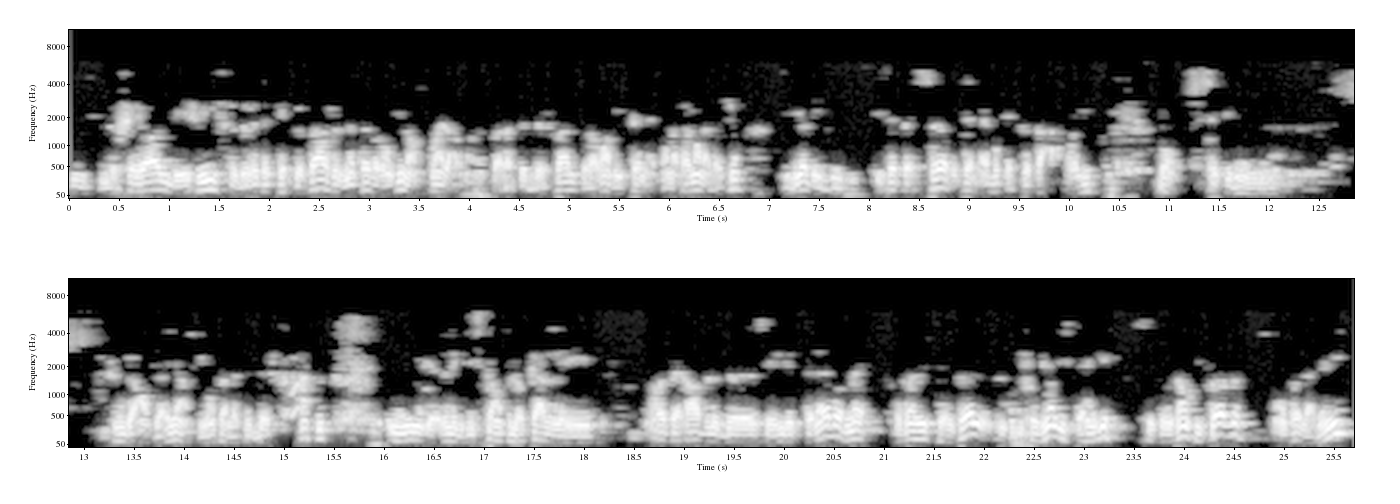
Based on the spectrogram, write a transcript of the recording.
le shéol des juifs devait être quelque part, je le mettrais volontiers dans ce point-là. Pas la tête de cheval, c'est vraiment des ténèbres. On a vraiment l'impression qu'il y a des, des, des épaisseurs de ténèbres quelque part, voyez. Bon, c'est une, je vous garantis rien en ce qui concerne la tête de cheval, ni l'existence locale et repérable de ces lieux de ténèbres, mais au point de vue il faut bien distinguer. C'est aux gens qui peuvent, entre la nuit,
